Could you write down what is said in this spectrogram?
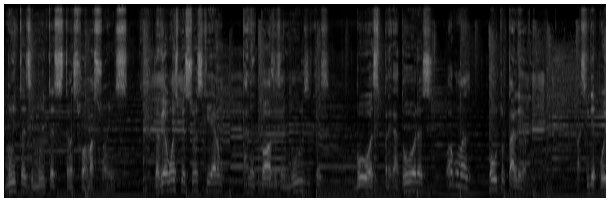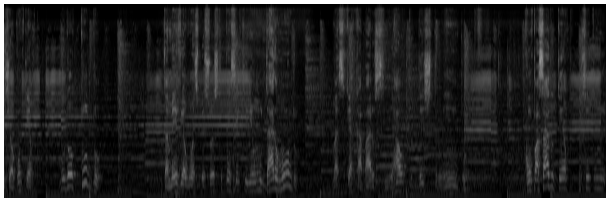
muitas e muitas transformações. Já vi algumas pessoas que eram talentosas em músicas, boas pregadoras ou algum outro talento, mas que depois de algum tempo mudou tudo também vi algumas pessoas que pensei que iriam mudar o mundo, mas que acabaram se autodestruindo. Com o passar do tempo, sinto-me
